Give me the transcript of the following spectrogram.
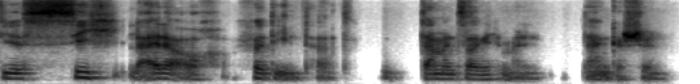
die es sich leider auch verdient hat. Damit sage ich mal Dankeschön.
